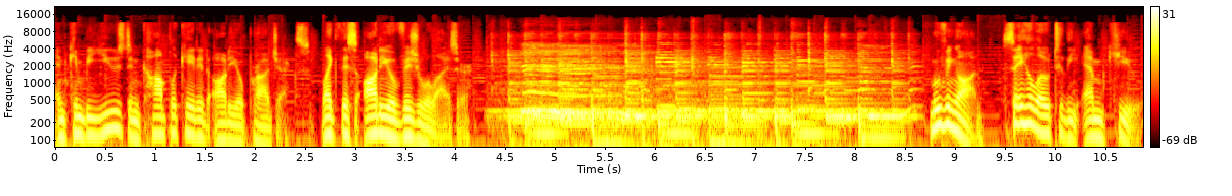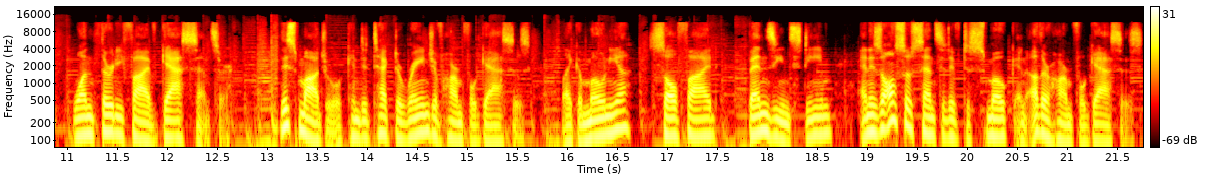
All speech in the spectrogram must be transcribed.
and can be used in complicated audio projects, like this audio visualizer. Moving on, say hello to the MQ135 gas sensor. This module can detect a range of harmful gases, like ammonia, sulfide, benzene steam, and is also sensitive to smoke and other harmful gases.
